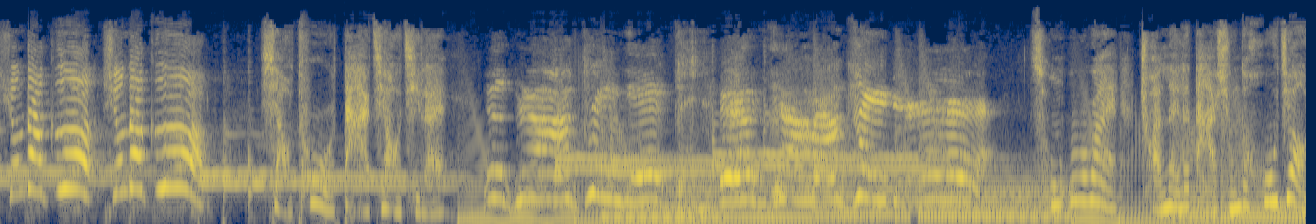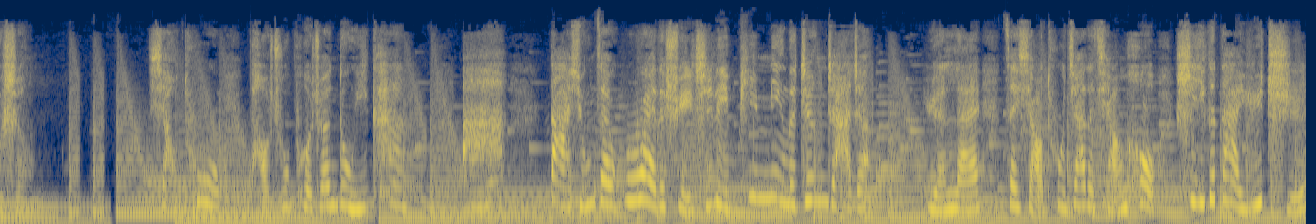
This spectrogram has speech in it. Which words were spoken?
熊大哥，熊大哥！小兔大叫起来：“快来救我！快来救我！”从屋外传来了大熊的呼叫声。小兔跑出破砖洞一看，啊！大熊在屋外的水池里拼命地挣扎着。原来，在小兔家的墙后是一个大鱼池。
